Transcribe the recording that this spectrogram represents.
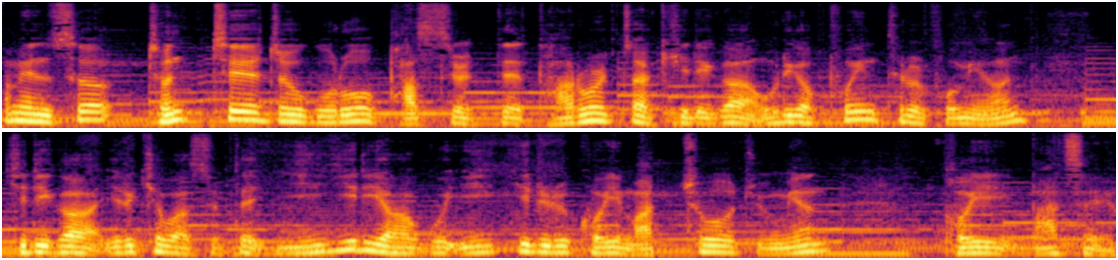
하면서 전체적으로 봤을 때 다롤자 길이가 우리가 포인트를 보면 길이가 이렇게 봤을 때 이 길이하고 이 길이를 거의 맞춰주면 거의 맞아요.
